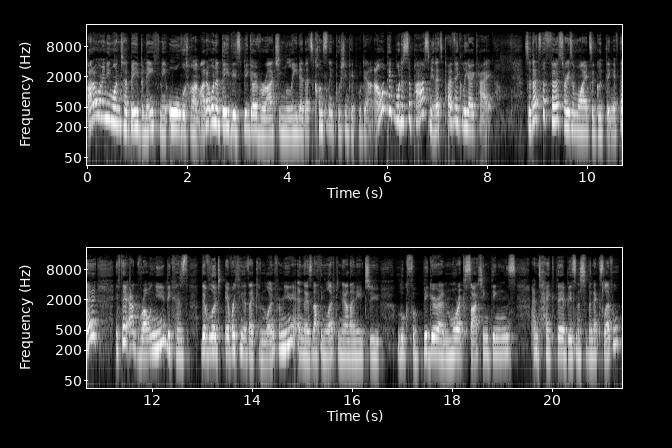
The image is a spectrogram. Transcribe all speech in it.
I don't want anyone to be beneath me all the time. I don't want to be this big overarching leader that's constantly pushing people down. I want people to surpass me. That's perfectly okay. So that's the first reason why it's a good thing. If they're if they're outgrowing you because they've learned everything that they can learn from you and there's nothing left and now they need to look for bigger and more exciting things and take their business to the next level,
